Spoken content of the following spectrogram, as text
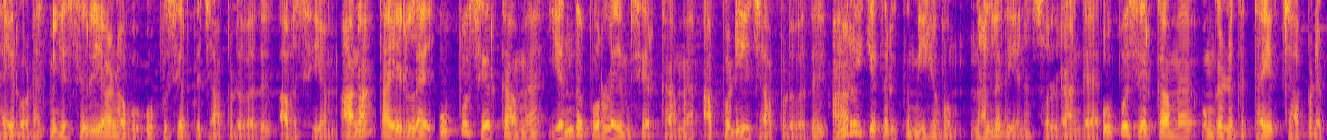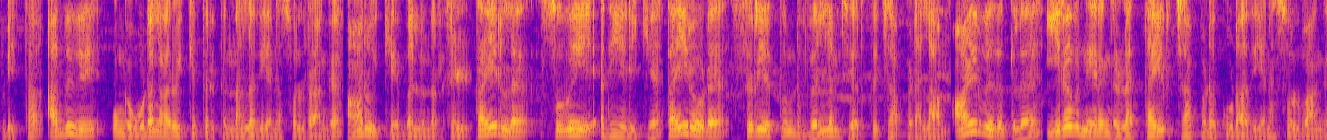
தயிரோட மிக சிறிய அளவு உப்பு சேர்த்து சாப்பிடுவது அவசியம். ஆனா தயிரில் உப்பு சேர்க்காம எந்த பொருளையும் சேர்க்காம அப்படியே சாப்பிடுவது ஆரோக்கியத்திற்கு மிகவும் நல்லது என சொல்றாங்க. உப்பு சேர்க்காம உங்களுக்கு தயிர் சாப்பிட பிடித்தா அதுவே உங்க உடல் ஆரோக்கியத்திற்கு நல்லது என சொல்றாங்க ஆரோக்கிய வல்லுநர்கள். தயிர்ல சுவையை அதிகரிக்க தயிரோட சிறிய துண்டு வெல்லம் சேர்த்து சாப்பிடலாம். ஆயுர்வேதத்துல இரவு நேரங்கள்ல தயிர் சாப்பிடக்கூடாது என சொல்வாங்க.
